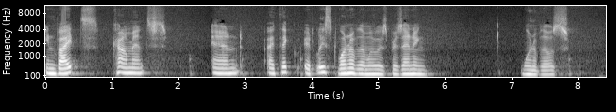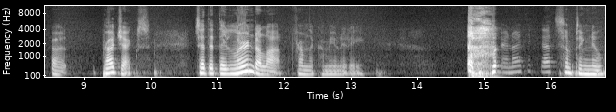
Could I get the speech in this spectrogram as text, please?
invites comments and I think at least one of them who was presenting one of those uh, projects said that they learned a lot from the community. and I think that's something new,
